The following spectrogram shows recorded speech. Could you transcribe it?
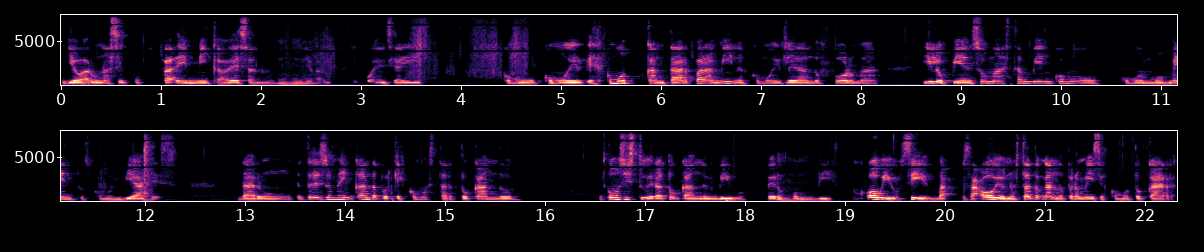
llevar una secuencia en mi cabeza, ¿no? Llevar una secuencia y como, como es como cantar para mí, ¿no? Es como irle dando forma y lo pienso más también como, como en momentos, como en viajes. Dar un, entonces eso me encanta porque es como estar tocando como si estuviera tocando en vivo, pero con obvio, sí, o sea, obvio, no está tocando, pero me dices como tocar,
